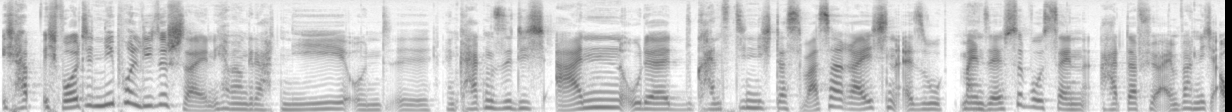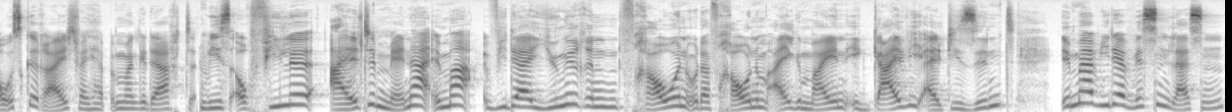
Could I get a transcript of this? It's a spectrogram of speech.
ich, hab, ich wollte nie politisch sein. Ich habe mir gedacht, nee, und äh, dann kacken sie dich an oder du kannst ihnen nicht das Wasser reichen. Also mein Selbstbewusstsein hat dafür einfach nicht ausgereicht, weil ich habe immer gedacht, wie es auch viele alte Männer immer wieder jüngeren Frauen oder Frauen im Allgemeinen, egal wie alt die sind, immer wieder wissen lassen,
